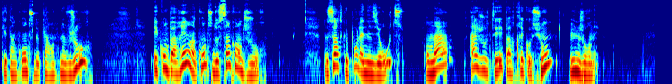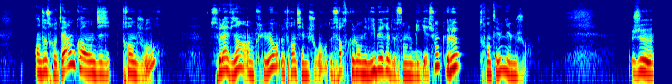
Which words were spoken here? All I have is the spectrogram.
qui est un compte de 49 jours, est comparé à un compte de 50 jours. De sorte que pour la Néziroute, on a ajouté par précaution une journée. En d'autres termes, quand on dit 30 jours, cela vient inclure le 30e jour, de sorte que l'on est libéré de son obligation que le 31e jour. Je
